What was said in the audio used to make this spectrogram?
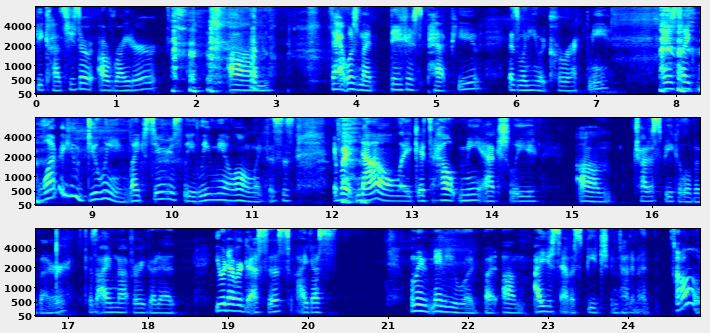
because he's a, a writer, um, that was my biggest pet peeve is when he would correct me. And it's like, what are you doing? Like seriously, leave me alone. Like this is, but now like it's helped me actually um, try to speak a little bit better because I'm not very good at. You would never guess this. I guess well, maybe maybe you would, but um, I used to have a speech impediment. Oh.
